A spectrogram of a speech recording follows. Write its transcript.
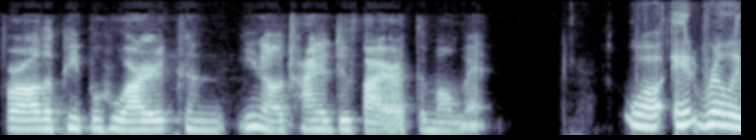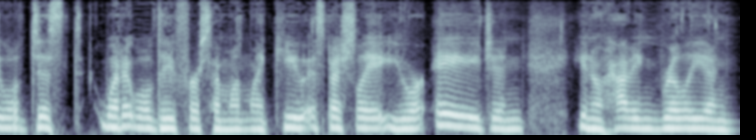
for all the people who are can you know trying to do fire at the moment. Well, it really will just what it will do for someone like you, especially at your age and you know having really young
